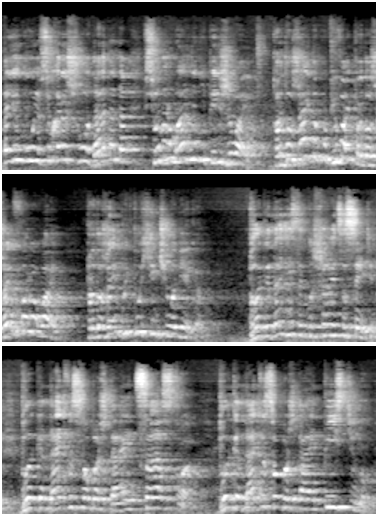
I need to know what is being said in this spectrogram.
аллилуйя, все хорошо, да-да-да, все нормально, не переживай. Продолжай там убивать, продолжай воровать, продолжай быть плохим человеком. Благодать не соглашается с этим. Благодать высвобождает царство. Благодать высвобождает истину.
